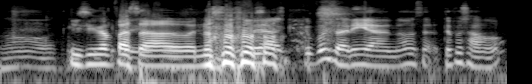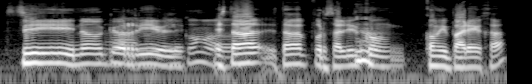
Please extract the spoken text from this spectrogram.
No, qué- Y si me ha qué pasado, no. O sea, ¿qué, qué pasaría, no? O sea, ¿te ha pasado? Sí, no, qué Ah, no, qué horrible. incómodo. estaba, estaba por salir con, con mi pareja.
